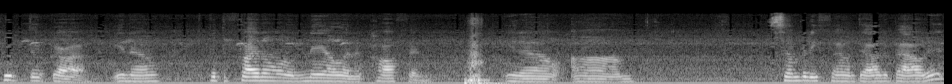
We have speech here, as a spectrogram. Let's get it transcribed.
coup de grace, you know, put the final nail in a coffin, you know, um, somebody found out about it.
